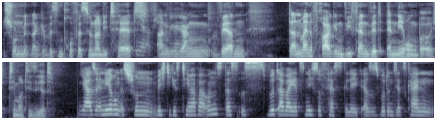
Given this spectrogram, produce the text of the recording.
schon mit einer gewissen Professionalität Ja, angegangen werden. Dann meine Frage, inwiefern wird Ernährung bei euch thematisiert? Ja, also Ernährung ist schon ein wichtiges Thema bei uns. Das ist, wird aber jetzt nicht so festgelegt. Also es wird uns jetzt kein,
